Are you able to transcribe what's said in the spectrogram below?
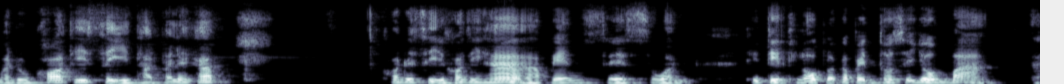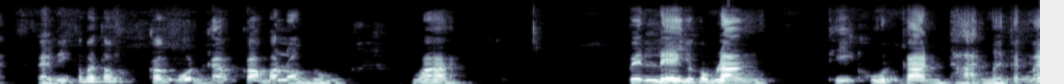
มาดูข้อที่ 4 ถัดไปเลยครับ ข้อที่ 4 ข้อที่ 5 เป็นเศษส่วนที่ติดลบแล้วก็เป็นทศนิยมบ้าง แบบนี้ก็ไม่ต้องกังวลครับ ก็มาลองดูว่า เป็นเลขยกกำลังที่คูณกันฐานเหมือนกันไหม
